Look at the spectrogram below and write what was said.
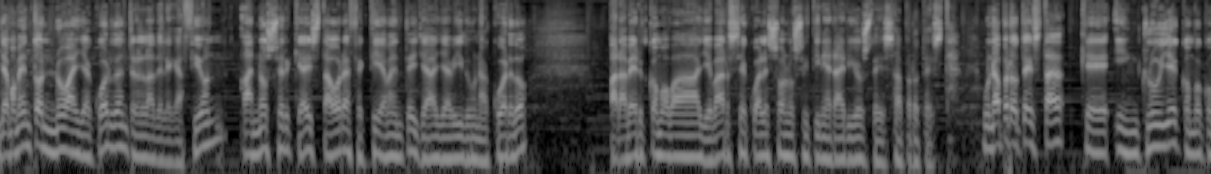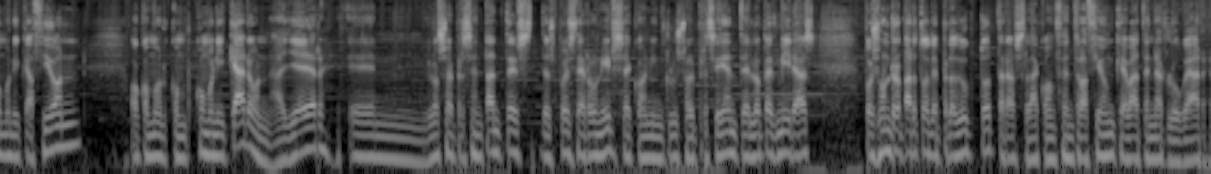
De momento no hay acuerdo entre la delegación, a no ser que a esta hora efectivamente ya haya habido un acuerdo para ver cómo va a llevarse, cuáles son los itinerarios de esa protesta. Una protesta que incluye como comunicación o como comunicaron ayer los representantes después de reunirse con incluso el presidente López Miras, pues un reparto de producto tras la concentración que va a tener lugar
